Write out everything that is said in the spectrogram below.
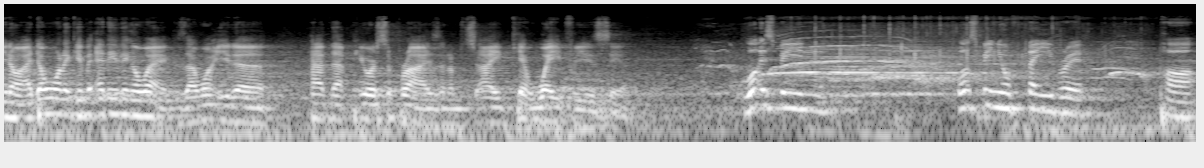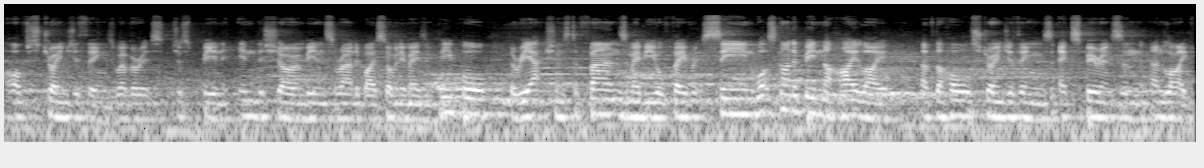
you know, I don't want to give anything away because I want you to have that pure surprise, and I'm, I can't wait for you to see it. What has been what's been your favourite part of Stranger Things? Whether it's just being in the show and being surrounded by so many amazing people, the reactions to fans, maybe your favourite scene. What's kind of been the highlight of the whole Stranger Things experience and, and life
